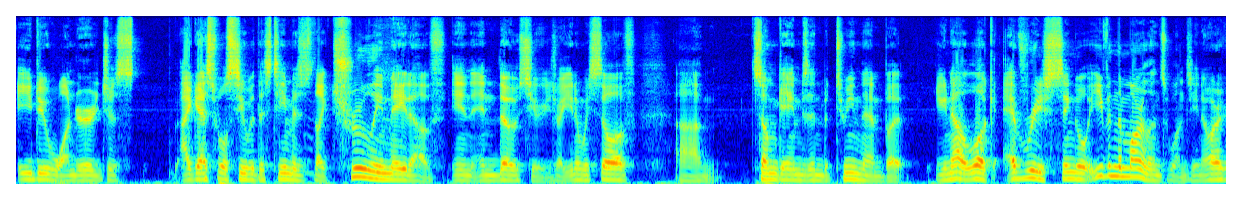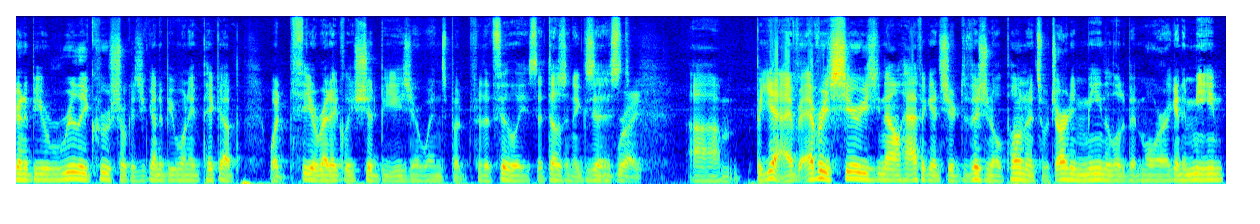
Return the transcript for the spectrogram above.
you do wonder just I guess we'll see what this team is like truly made of in in those series, right? You know, we still have um, some games in between them, but you now look every single, even the Marlins ones, you know, are going to be really crucial because you're going to be wanting to pick up what theoretically should be easier wins, but for the Phillies, that doesn't exist. Right. Um, but yeah, every, every series you now have against your divisional opponents, which already mean a little bit more, are going to mean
